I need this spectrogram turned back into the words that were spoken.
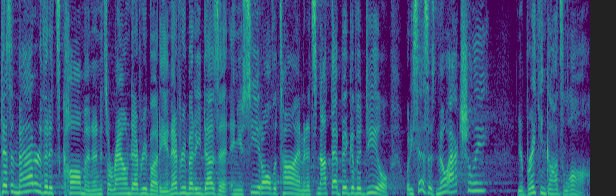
doesn't matter that it's common and it's around everybody and everybody does it and you see it all the time and it's not that big of a deal. What he says is, no, actually, you're breaking God's law.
